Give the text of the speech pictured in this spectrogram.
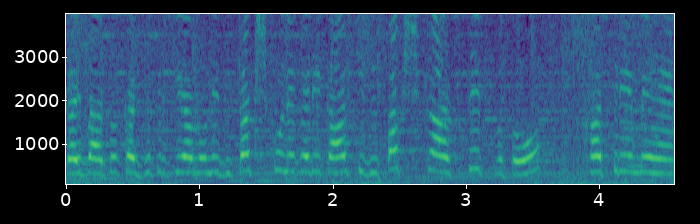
कई बातों का ज़िक्र किया। उन्होंने विपक्ष को लेकर कहा कि विपक्ष का अस्तित्व तो खतरे में है।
